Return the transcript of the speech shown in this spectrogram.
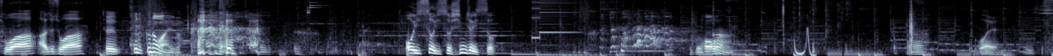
좋아 아주 좋아. 저 끊, 끊어와 이거. 어 있어 있어 심지어 있어. 어. 월, 이십,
